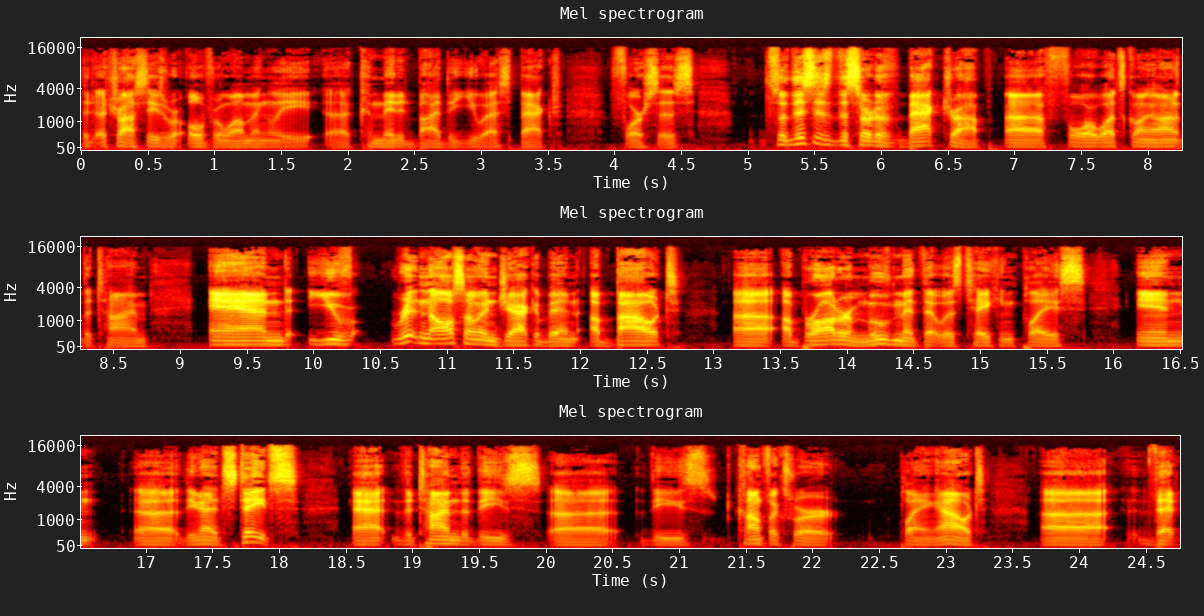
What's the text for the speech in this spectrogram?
the atrocities were overwhelmingly uh, committed by the U.S. backed forces. So this is the sort of backdrop uh, for what's going on at the time, and you've written also in Jacobin about uh, a broader movement that was taking place in uh, the United States at the time that these uh, these conflicts were playing out. Uh, that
